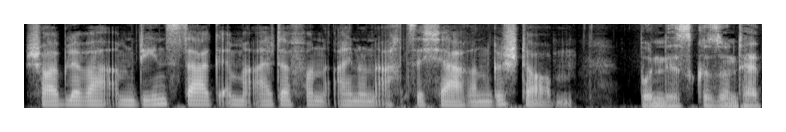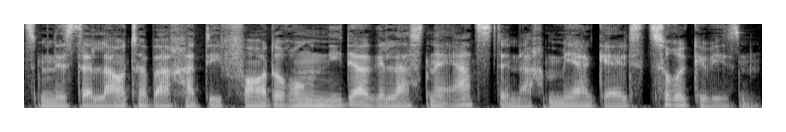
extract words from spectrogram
Schäuble war am Dienstag im Alter von 81 Jahren gestorben. Bundesgesundheitsminister Lauterbach hat die Forderung niedergelassener Ärzte nach mehr Geld zurückgewiesen.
